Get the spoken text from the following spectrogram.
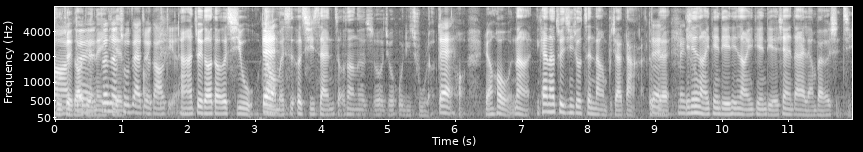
出最高点那一天，真的出在最高点，它最高到二七五，那我们是二七三，早上那个时候就获利出了，对。好，然后那你看它最近就震荡比较大，对不对？一天涨一天跌，一天涨一天跌，现在大概两百二十几，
